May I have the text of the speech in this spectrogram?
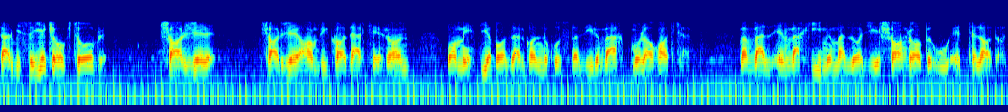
در 21 اکتبر شارژه شارژه آمریکا در تهران با مهدی بازرگان نخست وزیر وقت ملاقات کرد و وضع وخیم مزاجی شاه را به او اطلاع داد.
